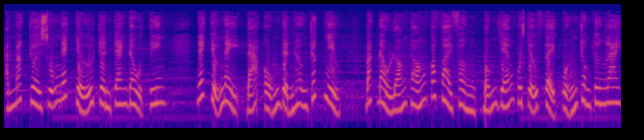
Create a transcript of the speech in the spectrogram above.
ánh mắt rơi xuống nét chữ trên trang đầu tiên. Nét chữ này đã ổn định hơn rất nhiều, bắt đầu loáng thoáng có vài phần bóng dáng của chữ vệ quẩn trong tương lai.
